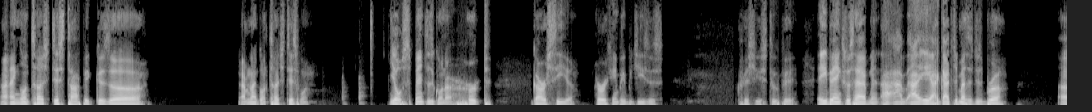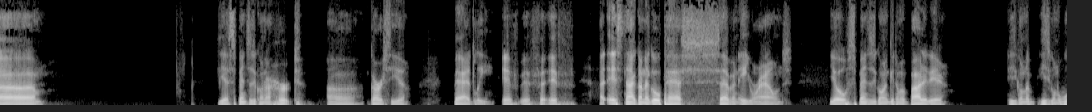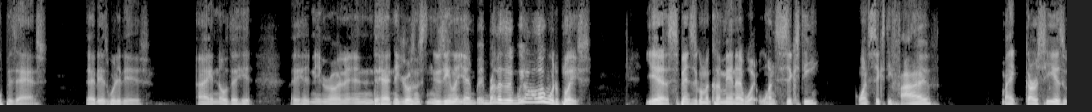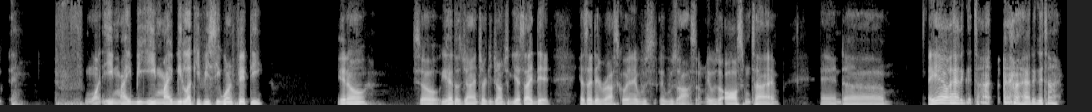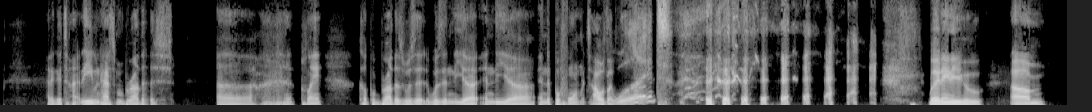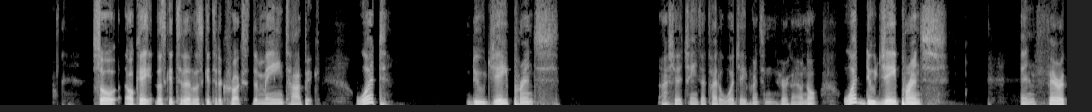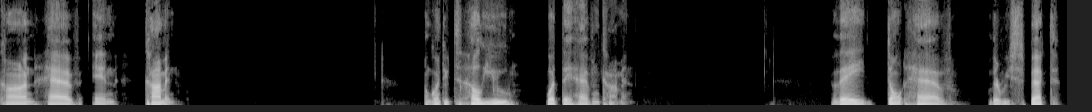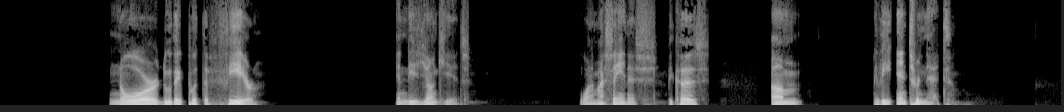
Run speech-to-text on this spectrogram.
I ain't gonna touch this topic because uh, I'm not gonna touch this one. Yo, Spencer's gonna hurt Garcia, Hurricane Baby Jesus. Chris, you stupid. Hey Banks, what's happening? I I I, I got your messages, bro. Um, yeah, Spencer's gonna hurt uh Garcia badly if if if uh, it's not gonna go past seven eight rounds. Yo, Spencer's gonna get him up out of there. He's gonna he's gonna whoop his ass. That is what it is. I know they hit they hit Negro and, and they had Negroes in New Zealand. Yeah, brothers, we all over the place. Yeah, Spencer's gonna come in at what 160 165. Mike Garcia is one. He might be. He might be lucky if he see 150. You know. So you had those giant turkey jumps. Yes, I did. Yes, I did, Roscoe, and it was it was awesome. It was an awesome time, and uh, yeah, I had a good time. I had a good time. Had a good time. They even had some brothers uh playing. A couple brothers was it was in the uh in the uh in the performance. I was like, what? But anywho, um, so okay, let's get to the let's get to the crux, the main topic. What do J Prince? I should have changed that title. What J Prince and Farrakhan? No, what do J Prince and Farrakhan have in common? I'm going to tell you what they have in common. They don't have the respect, nor do they put the fear in these young kids. Why am I saying this? Because um the internet.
